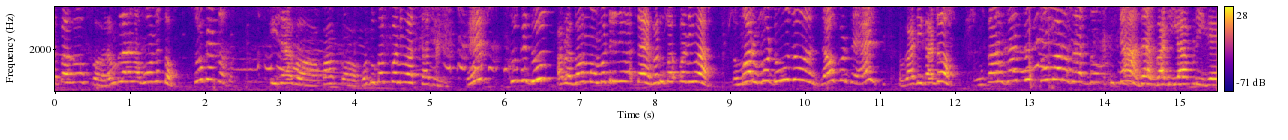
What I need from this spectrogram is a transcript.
એ તો કોક રમલાનો ફોન હતો શું કહેતો હતો ઈ સાહેબ કાક ગડું કાપવાની વાત થતી. હતી હે? શું કીધું? આપણા ગામમાં મટરની વાત થાય ગડું કાપવાની વાત. તો મારું મોઢું હું જો જાવ પડશે હાલ. તો ગાડી કાઢો. હું તારો સાહેબ છું તું મારો સાહેબ છો ક્યાં સાહેબ ગાડી આપણી છે.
